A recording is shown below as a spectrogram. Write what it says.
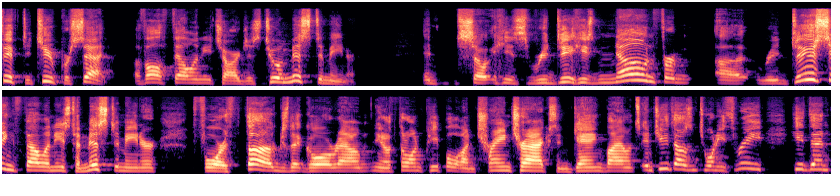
52% of all felony charges to a misdemeanor. And so he's redu- he's known for uh, reducing felonies to misdemeanor for thugs that go around, you know, throwing people on train tracks and gang violence. In 2023, he then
